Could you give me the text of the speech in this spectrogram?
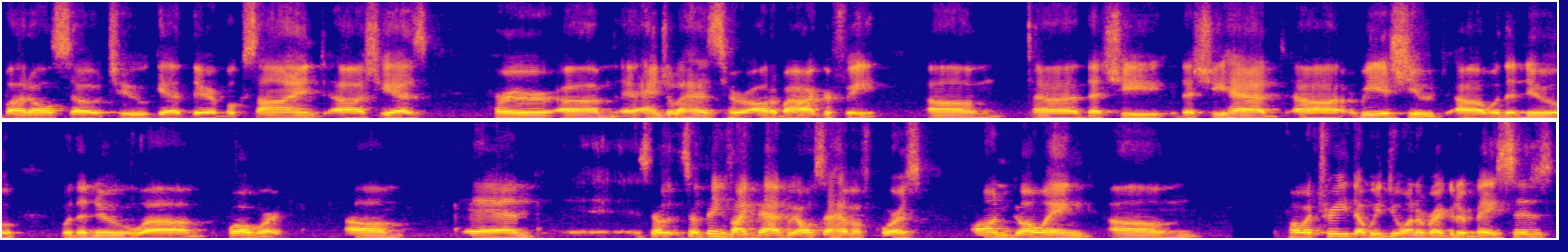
but also to get their book signed. Uh, she has her um, Angela has her autobiography um, uh, that she that she had uh, reissued uh, with a new with a new um, forward, um, and so so things like that. We also have, of course, ongoing um, poetry that we do on a regular basis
